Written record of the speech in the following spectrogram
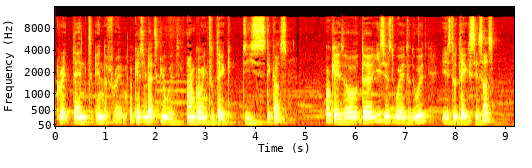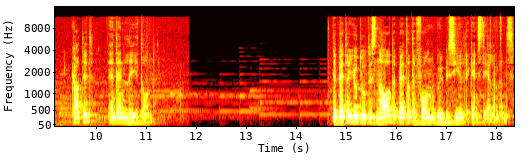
great dent in the frame. Okay, so let's glue it. I'm going to take these stickers. Okay, so the easiest way to do it is to take scissors, cut it and then lay it on. The better you do this now, the better the phone will be sealed against the elements.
